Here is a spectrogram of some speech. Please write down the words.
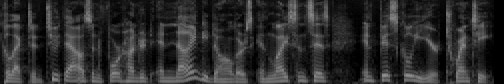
collected $2,490 in licenses in fiscal year 20.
